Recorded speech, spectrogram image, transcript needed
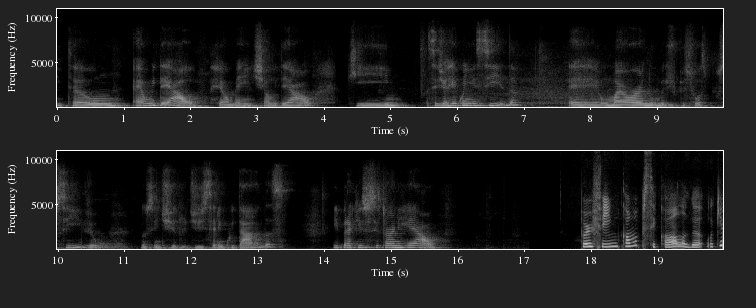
Então, é um ideal, realmente, é um ideal que seja reconhecida é, o maior número de pessoas possível, no sentido de serem cuidadas, e para que isso se torne real. Por fim, como psicóloga, o que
